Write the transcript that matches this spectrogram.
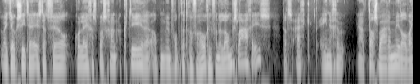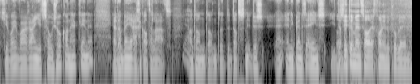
Wat je ook ziet, hè, is dat veel collega's pas gaan acteren op het moment bijvoorbeeld dat er een verhoging van de loonbeslagen is. Dat is eigenlijk het enige ja, tastbare middel wat je, wa- waaraan je het sowieso kan herkennen, ja, dan ben je eigenlijk al te laat. Ja. Want dan, dan dat- is niet- dus, en ik ben het eens. Dan dat zitten mensen al echt gewoon in de problemen.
